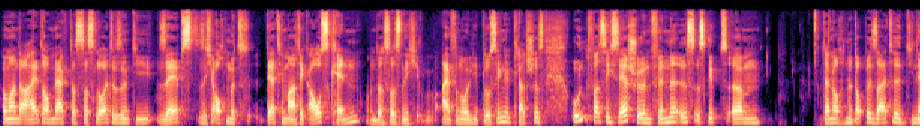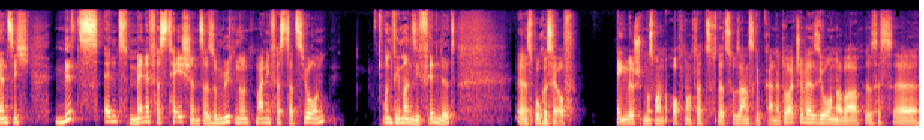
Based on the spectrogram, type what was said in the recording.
weil man da halt auch merkt, dass das Leute sind, die selbst sich auch mit der Thematik auskennen und dass das nicht einfach nur lieblos hingeklatscht ist. Und was ich sehr schön finde, ist, es gibt ähm, dann noch eine Doppelseite, die nennt sich Myths and Manifestations, also Mythen und Manifestationen und wie man sie findet. Äh, Das Buch ist ja auf Englisch, muss man auch noch dazu, dazu sagen. Es gibt keine deutsche Version, aber es ist äh,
